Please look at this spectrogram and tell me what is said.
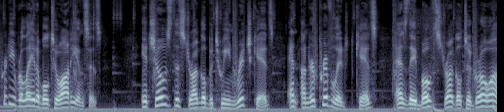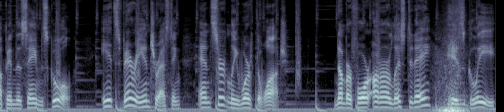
pretty relatable to audiences. It shows the struggle between rich kids and underprivileged kids as they both struggle to grow up in the same school. It's very interesting and certainly worth the watch. Number 4 on our list today is Glee.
